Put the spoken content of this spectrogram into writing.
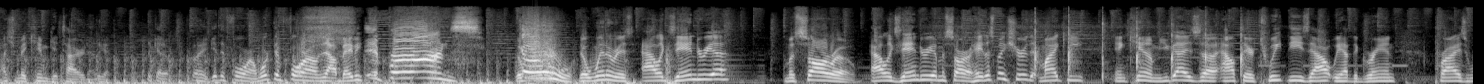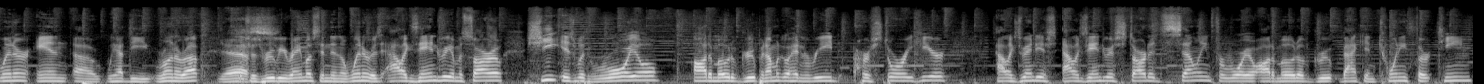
I should make him get tired. Look at, look at it. Go ahead, get the forearm. Work the forearms out, baby. it burns. The Go. Winner, the winner is Alexandria Massaro. Alexandria Massaro. Hey, let's make sure that Mikey and Kim, you guys uh, out there, tweet these out. We have the grand prize winner and uh, we have the runner up, Yes. which is Ruby Ramos. And then the winner is Alexandria Massaro. She is with Royal Automotive Group. And I'm going to go ahead and read her story here. Alexandria, Alexandria started selling for Royal Automotive Group back in 2013.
